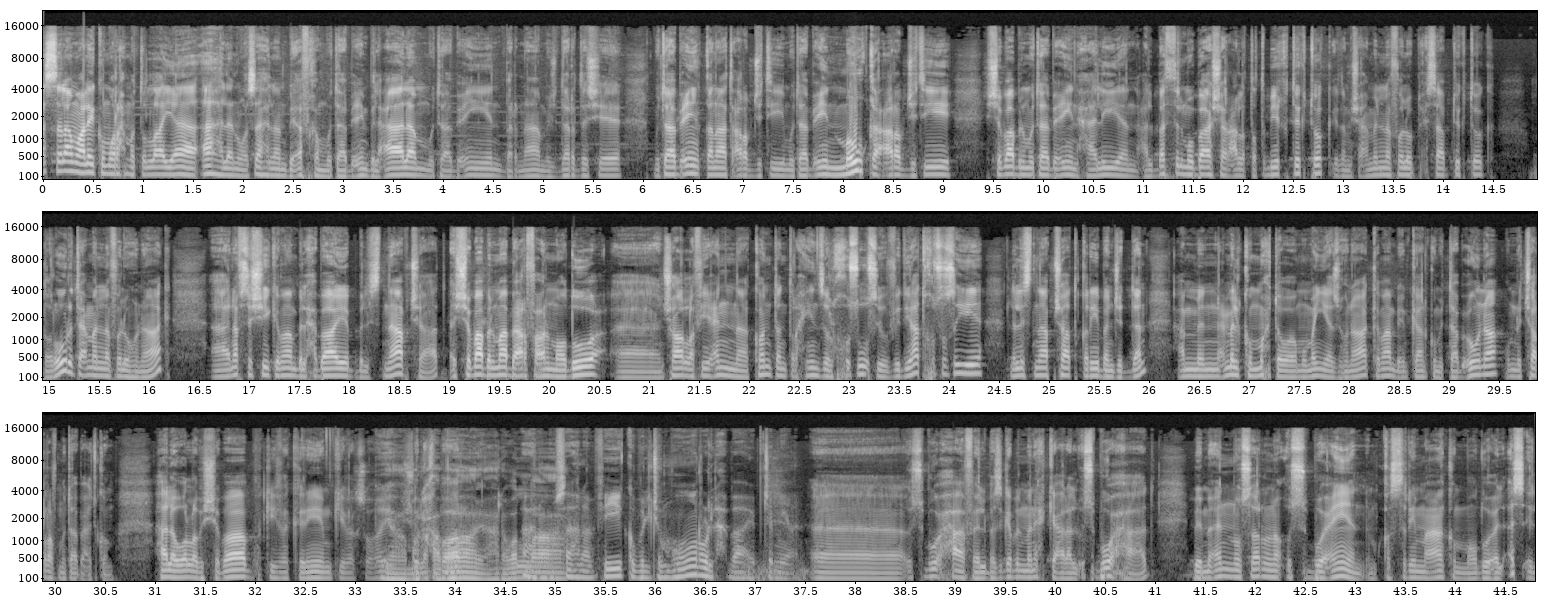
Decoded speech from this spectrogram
السلام عليكم ورحمة الله. يا أهلا وسهلا بأفخم متابعين بالعالم متابعين برنامج دردشة متابعين قناة عرب جي تي متابعين موقع عرب جي تي. الشباب المتابعين حاليا على البث المباشر على تطبيق تيك توك. إذا مش عملنا follow بحساب تيك توك ضروري تعملنا follow هناك. آه نفس الشيء كمان بالحبايب بالسناب شات. الشباب اللي ما بيعرفوا عن الموضوع آه إن شاء الله في عندنا content رح ينزل خصوصي وفيديوهات خصوصية للسناب شات قريبا جدا. عم نعملكم محتوى مميز هناك كمان بإمكانكم تتابعونا وبنتشرف متابعتكم. هلا والله بالشباب كيفك كريم؟ كيفك صهيب؟ يا شو مرحبا الاخبار يا هلا أهلا والله وسهلا فيك وبالجمهور والحبايب جميعا. آه أسبوع حافل. بس قبل ما نحكي على الأسبوع هذا بما إنه صار لنا أسبوعين مقصرين معاكم موضوع الأسئلة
